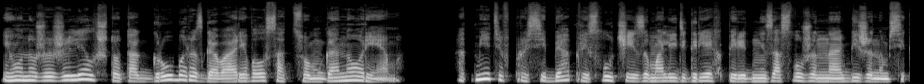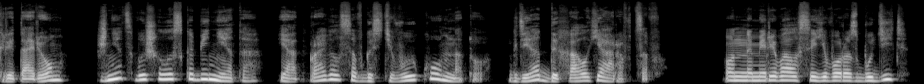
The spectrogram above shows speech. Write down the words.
и он уже жалел, что так грубо разговаривал с отцом Ганорием. Отметив про себя при случае замолить грех перед незаслуженно обиженным секретарем, жнец вышел из кабинета и отправился в гостевую комнату, где отдыхал Яровцев. Он намеревался его разбудить,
